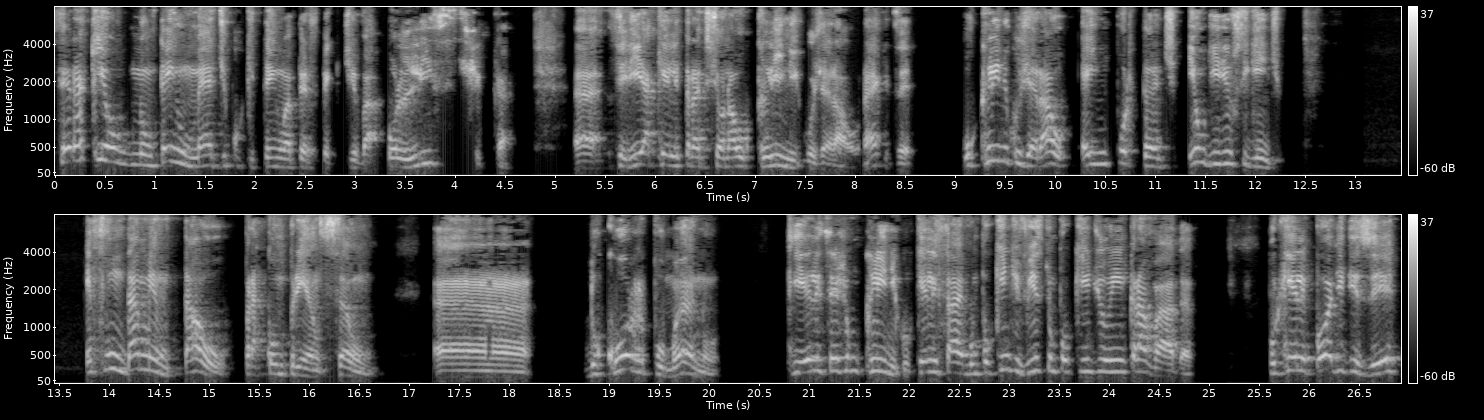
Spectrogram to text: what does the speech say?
Será que eu não tenho um médico que tem uma perspectiva holística? Uh, seria aquele tradicional clínico geral, né? Quer dizer, o clínico geral é importante. Eu diria o seguinte: é fundamental para a compreensão uh, do corpo humano que ele seja um clínico, que ele saiba um pouquinho de vista e um pouquinho de unha encravada. Porque ele pode dizer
